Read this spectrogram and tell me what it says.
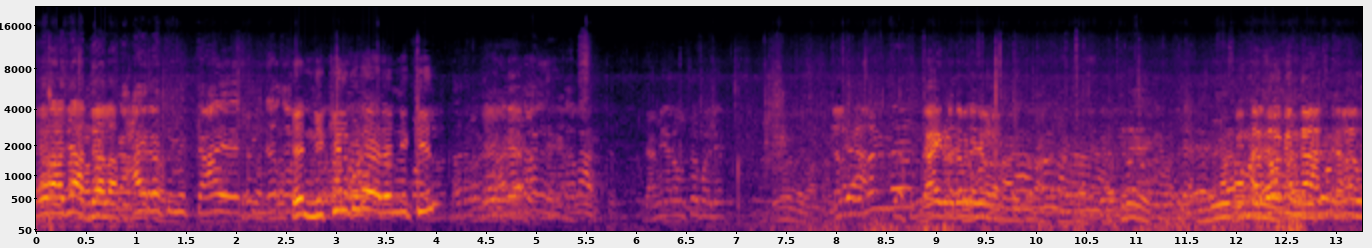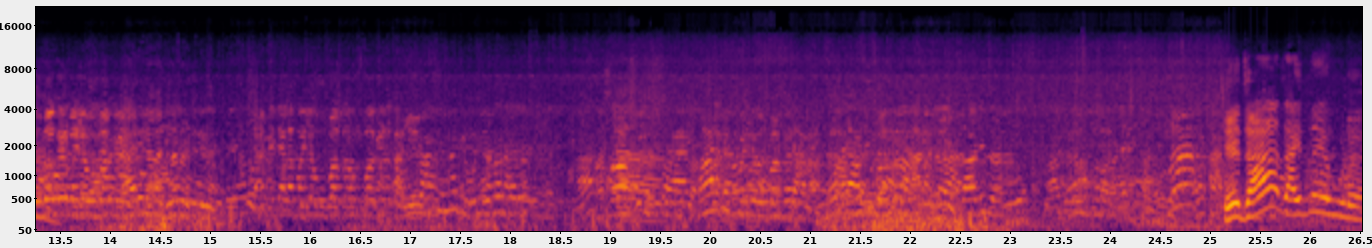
ए राजा हात द्यायला. काय रे तुम्ही? काय हे निखिल कुठे आहे रे निखिल? हो, बिंदास. त्याला उभा कर पहिला उभा कर. हे जा जायत नाही पुढं.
